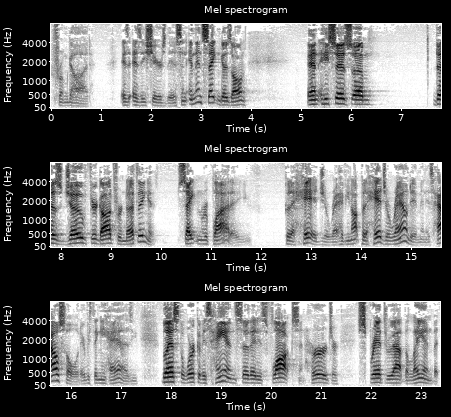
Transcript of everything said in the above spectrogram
from God as, as he shares this. And, and then Satan goes on and he says, um, Does Job fear God for nothing? Satan replied, You put a hedge around, have you not put a hedge around him and his household, everything he has? You Bless the work of his hands so that his flocks and herds are spread throughout the land. But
